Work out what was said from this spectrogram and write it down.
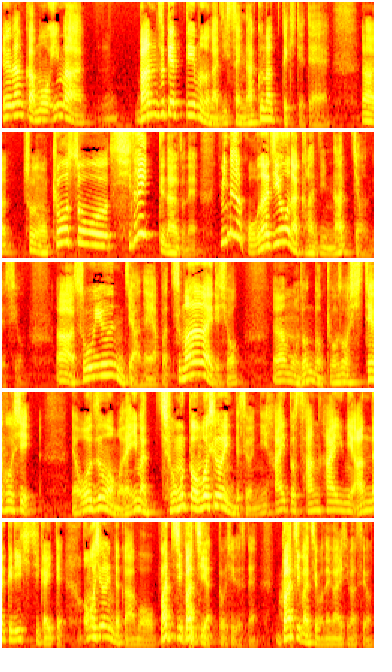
なんかもう今、番付っていうものが実際なくなってきてて、あその競争をしないってなるとね、みんながこう同じような感じになっちゃうんですよ。ああ、そういうんじゃね、やっぱつまらないでしょあもうどんどん競争してほしい。で、大相撲もね、今、ちょんと面白いんですよ。2敗と3敗にあんだけ力士がいて、面白いんだからもうバチバチやってほしいですね。バチバチお願いしますよ。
